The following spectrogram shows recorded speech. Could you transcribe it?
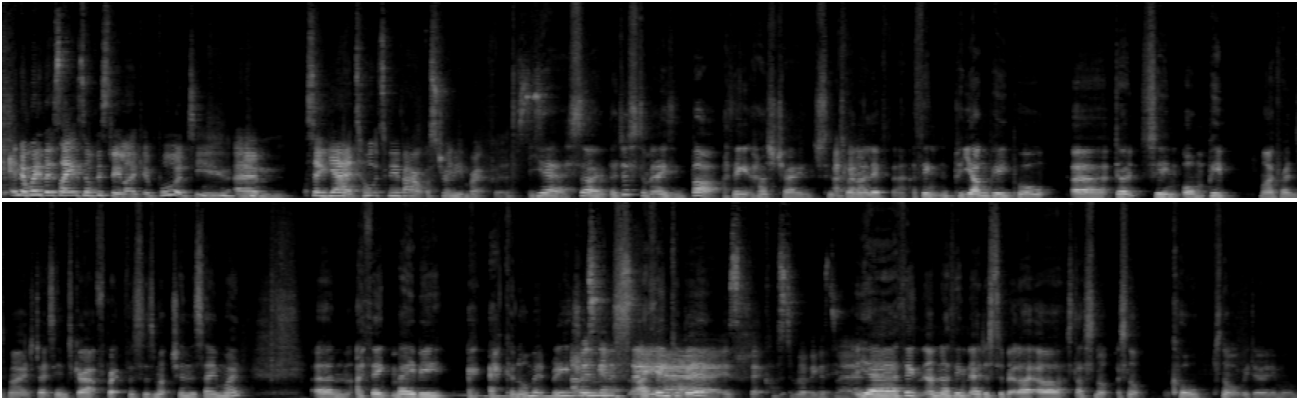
in a way that's like it's obviously like important to you. Um, so yeah, talk to me about Australian breakfast. Yeah, so they're just amazing. But I think it has changed since when I lived there. I think young people uh, don't seem, or people, my friends my age don't seem to go out for breakfast as much in the same way. Um, I think maybe economic reasons. I was going to say, I think yeah, a bit. it's a bit cost of living, isn't it? Yeah, I think, and I think they're just a bit like, oh, that's not, it's not cool. It's not what we do anymore.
